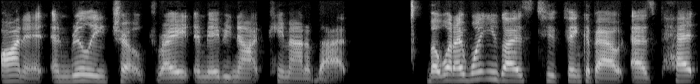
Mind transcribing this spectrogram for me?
on it and really choked, right? And maybe not came out of that. But what I want you guys to think about as pet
